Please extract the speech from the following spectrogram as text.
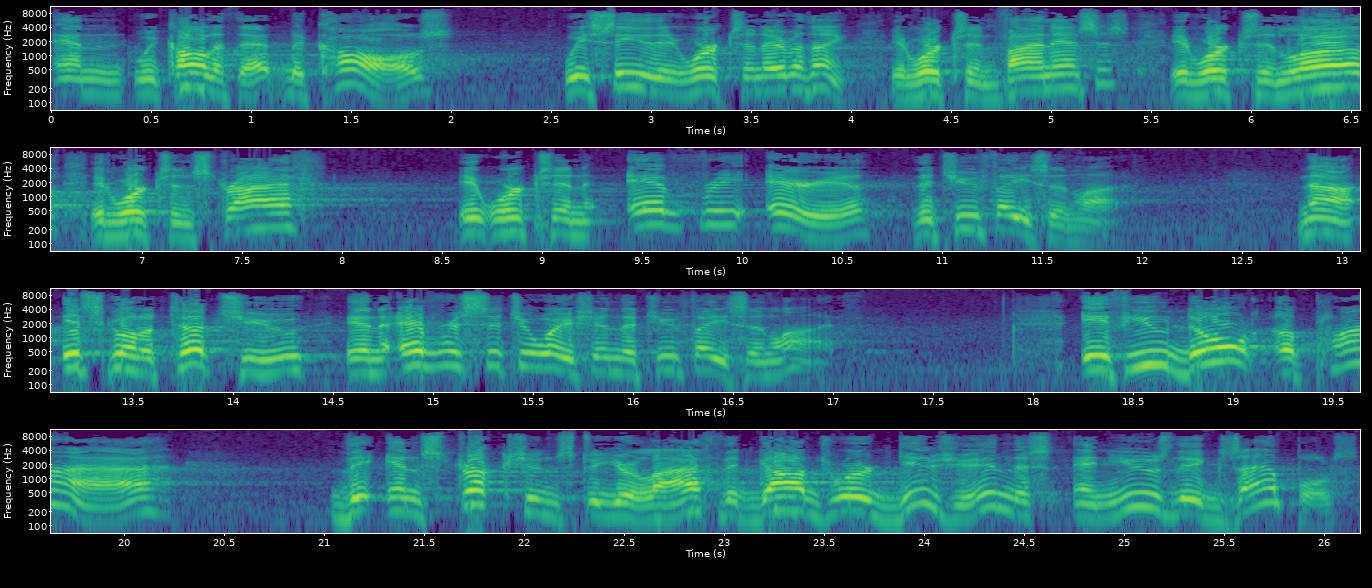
and we call it that because we see that it works in everything. It works in finances, it works in love, it works in strife, it works in every area that you face in life. Now, it's going to touch you in every situation that you face in life. If you don't apply the instructions to your life that God's Word gives you in this and use the examples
